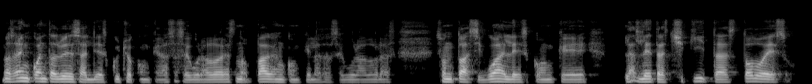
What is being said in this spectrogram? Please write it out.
No saben cuántas veces al día escucho con que las aseguradoras no pagan, con que las aseguradoras son todas iguales, con que las letras chiquitas, todo eso.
